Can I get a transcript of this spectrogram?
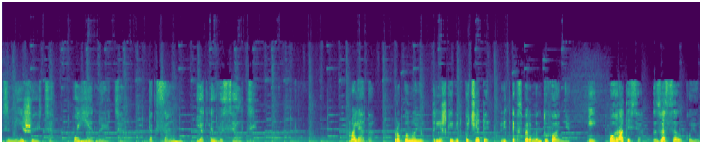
змішуються, поєднуються, так само, як і у веселці. Малята, пропоную трішки відпочити від експериментування і погратися з веселкою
